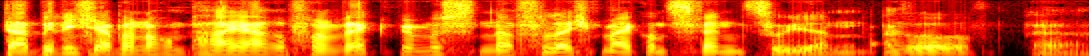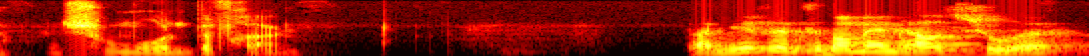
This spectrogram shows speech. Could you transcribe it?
Da bin ich aber noch ein paar Jahre von weg. Wir müssten da vielleicht Mike und Sven zu ihren, also äh, Schuhmoden befragen. Bei mir sind es im Moment Hausschuhe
